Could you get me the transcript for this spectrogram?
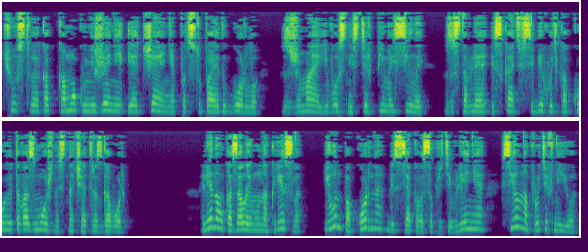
чувствуя, как комок унижения и отчаяния подступает к горлу, сжимая его с нестерпимой силой, заставляя искать в себе хоть какую-то возможность начать разговор. Лена указала ему на кресло, и он покорно, без всякого сопротивления, сел напротив нее,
